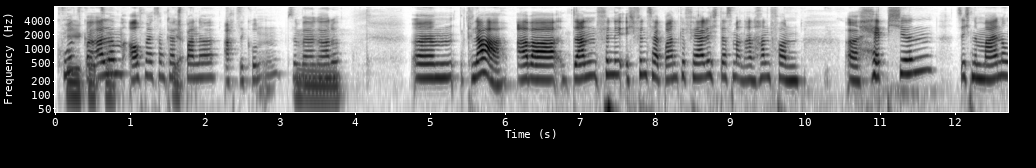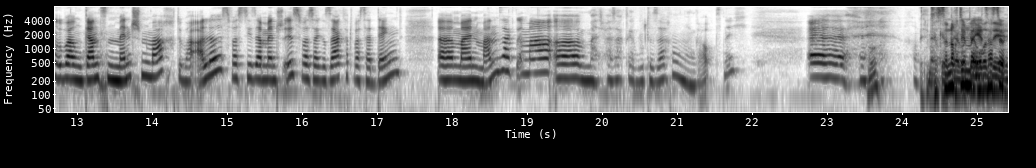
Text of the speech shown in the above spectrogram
kurz bei allem. Aufmerksamkeitsspanne, 8 Sekunden sind wir ja gerade. Ähm, klar, aber dann finde ich, ich finde es halt brandgefährlich, dass man anhand von äh, Häppchen sich eine Meinung über einen ganzen Menschen macht, über alles, was dieser Mensch ist, was er gesagt hat, was er denkt. Äh, mein Mann sagt immer, äh, manchmal sagt er gute Sachen, man glaubt es nicht. Äh, Jetzt hast du, noch den, jetzt hast du,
